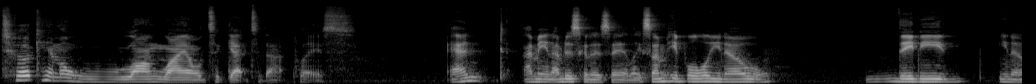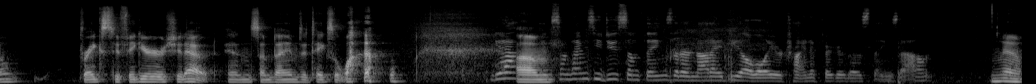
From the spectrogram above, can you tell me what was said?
took him a long while to get to that place. and I mean, I'm just gonna say. Like some people, you know, they need you know breaks to figure shit out, and sometimes it takes a while. Yeah. Um, and sometimes you do some things that are not ideal while you're trying to figure those things out. yeah.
